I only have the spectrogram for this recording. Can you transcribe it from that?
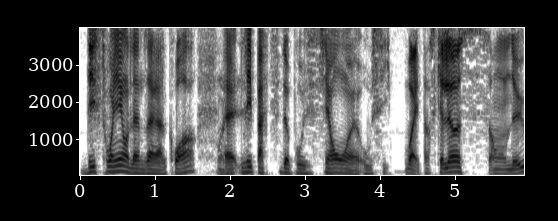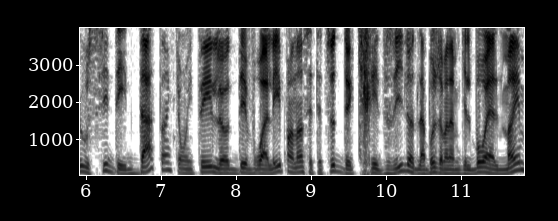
des citoyens ont de la misère à le croire, les partis d'opposition aussi. Oui, parce que là, on a eu aussi des dates hein, qui ont été là, dévoilées pendant cette étude de crédit là, de la bouche de Mme Guilbeault elle-même.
